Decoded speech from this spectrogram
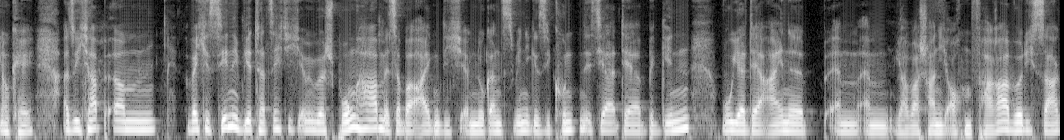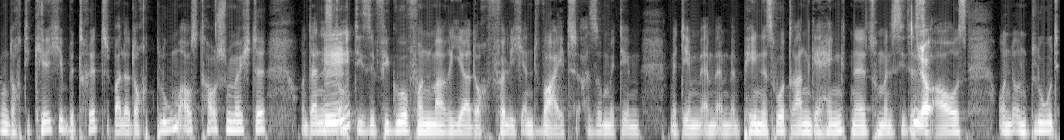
Okay, also ich habe, ähm, welche Szene wir tatsächlich ähm, übersprungen haben, ist aber eigentlich ähm, nur ganz wenige Sekunden, ist ja der Beginn, wo ja der eine, ähm, ähm, ja wahrscheinlich auch ein Pfarrer, würde ich sagen, doch die Kirche betritt, weil er doch Blumen austauschen möchte. Und dann ist Mhm. doch diese Figur von Maria doch völlig entweiht. Also mit dem, mit dem ähm, ähm, Penis wurde dran gehängt, ne? zumindest sieht das Ja. so aus. Und, und Blut.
